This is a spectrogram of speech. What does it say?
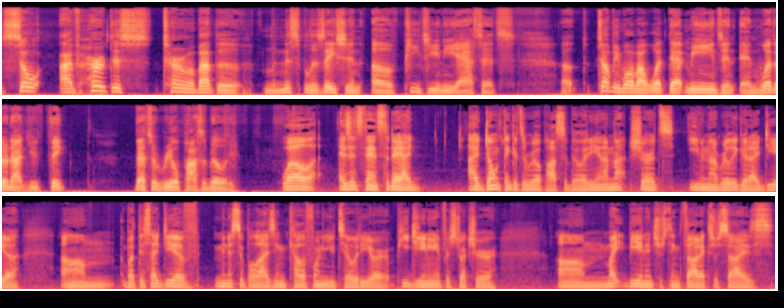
So I've heard this term about the municipalization of PG&E assets. Uh, tell me more about what that means and, and whether or not you think that's a real possibility. Well, as it stands today, I I don't think it's a real possibility, and I'm not sure it's even a really good idea. Um, but this idea of municipalizing California utility or PG&E infrastructure um, might be an interesting thought exercise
